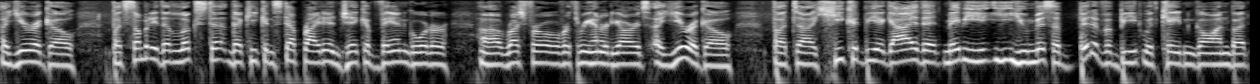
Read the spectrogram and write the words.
a year ago, but somebody that looks to, that he can step right in. Jacob Van Gorder uh, rushed for over 300 yards a year ago, but uh, he could be a guy that maybe you miss a bit of a beat with Caden gone, but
